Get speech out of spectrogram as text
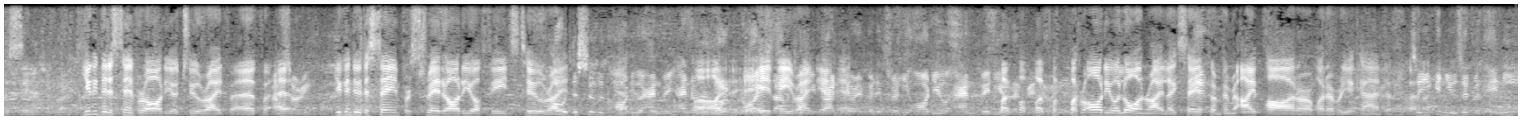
the sink device. You can do the same for audio too, right? Uh, for, I'm uh, sorry? You can do the same for straight audio feeds too, right? Oh, this is with audio and video. I know uh, there's a lot of noise AV, right, yeah, yeah. It, but it's really audio and video but, but, but, but, for audio alone, right? Like say from, from an iPod or whatever you can. Uh, so you can use it with any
